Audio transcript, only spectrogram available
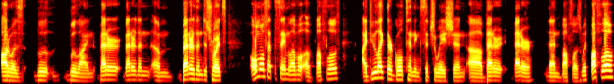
Ottawa's blue blue line better better than um better than Detroit's, almost at the same level of Buffalo's. I do like their goaltending situation uh better better than Buffalo's. With Buffalo,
